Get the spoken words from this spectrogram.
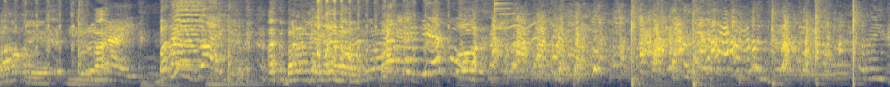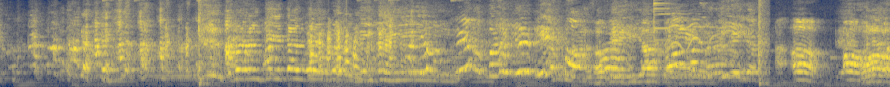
bakit? Brunei. Barangay! Barangay ano? Barangay BFO! Oh, oh. Oh.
